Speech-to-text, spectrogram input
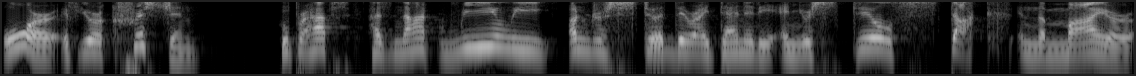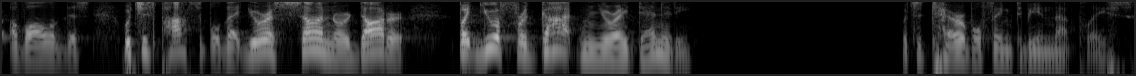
or if you're a Christian who perhaps has not really understood their identity and you're still stuck in the mire of all of this, which is possible that you're a son or daughter, but you have forgotten your identity. It's a terrible thing to be in that place.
